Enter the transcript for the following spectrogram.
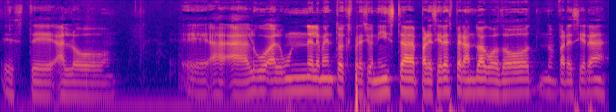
este, a lo eh, a, a algo, algún elemento expresionista, pareciera esperando a Godot, pareciera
